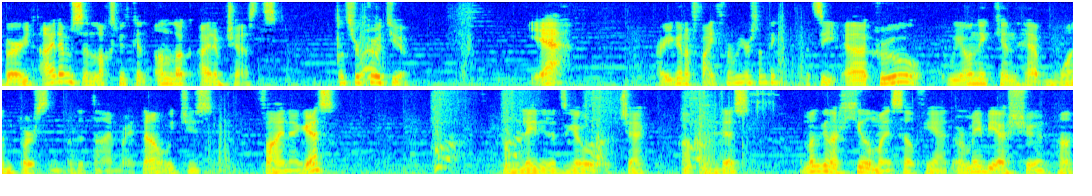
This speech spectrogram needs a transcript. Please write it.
buried items. And Locksmith can unlock item chests. Let's recruit you. Yeah. Are you gonna fight for me or something? Let's see. Uh, crew, we only can have one person at a time right now, which is fine, I guess. Come, lady, let's go check up on this. I'm not gonna heal myself yet, or maybe I should, huh?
